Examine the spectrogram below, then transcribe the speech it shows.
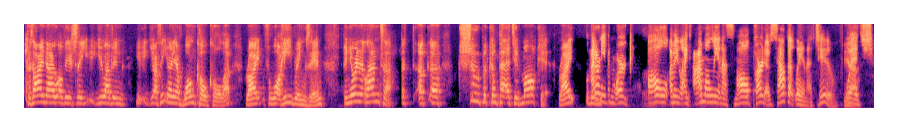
Because I know obviously you having, you, you, I think you only have one cold caller, right, for what he brings in, and you're in Atlanta, a, a, a super competitive market, right? But I don't even work all. I mean, like I'm only in a small part of South Atlanta too, Yeah. which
